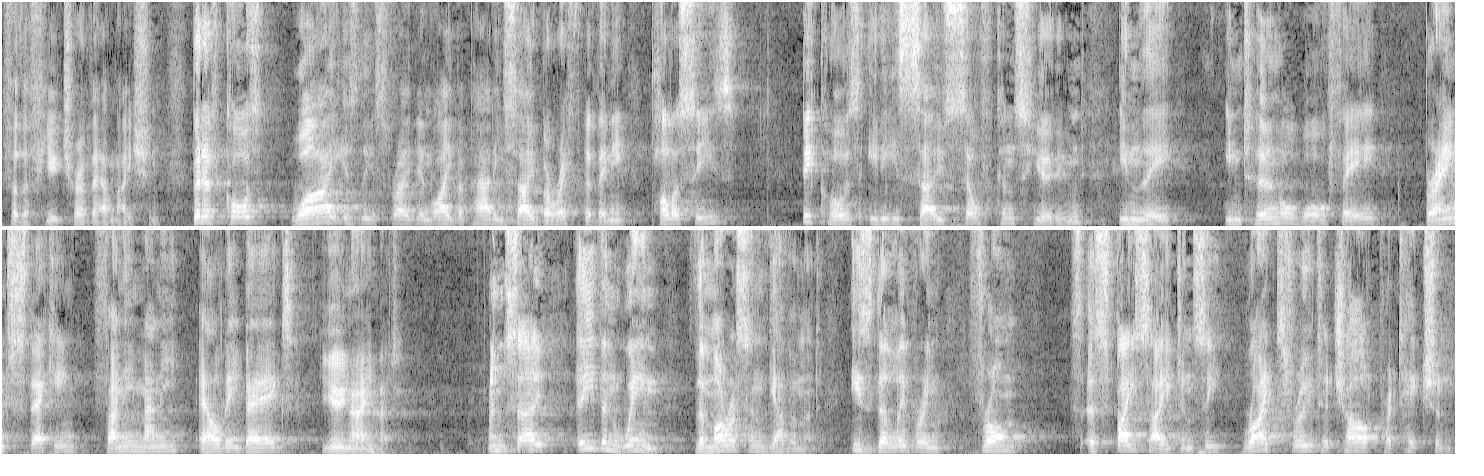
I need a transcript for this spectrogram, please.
for the future of our nation. But of course, why is the Australian Labor Party so bereft of any policies? Because it is so self-consumed in their internal warfare, branch stacking, funny money, Aldi bags, you name it. And so even when the Morrison government is delivering from a space agency right through to child protection,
